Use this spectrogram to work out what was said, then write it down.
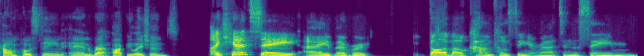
composting and rat populations? I can't say i've ever thought about composting and rats in the same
